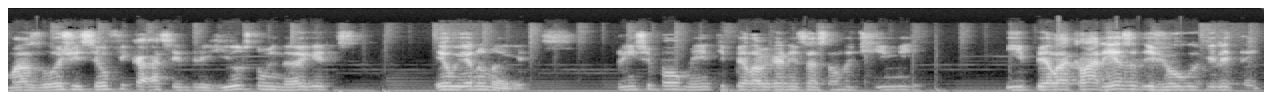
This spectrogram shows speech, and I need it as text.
mas hoje, se eu ficasse entre Houston e Nuggets, eu ia no Nuggets. Principalmente pela organização do time e pela clareza de jogo que ele tem.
